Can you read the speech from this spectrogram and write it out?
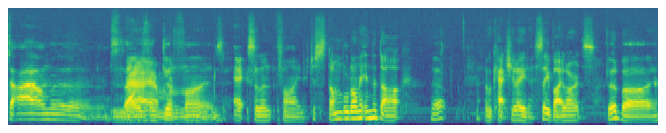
diamonds. That was a good find. Excellent find. Just stumbled on it in the dark. Yep. We'll catch you later. Say bye, Lawrence. Goodbye.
